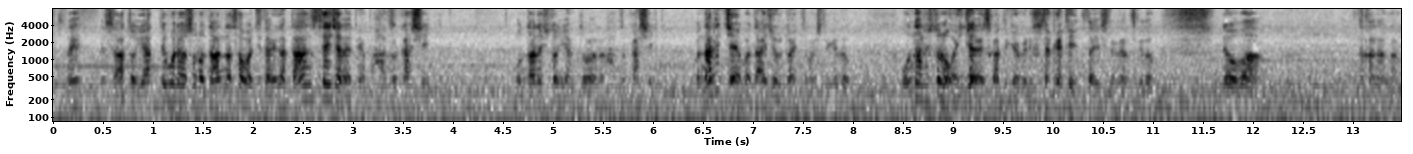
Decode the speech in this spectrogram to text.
ですね。ですあとやってもらうその旦那様自体が男性じゃないとやっぱ恥ずかしい女の人にやってもらうのは恥ずかしいと。まあ、慣れちゃえば大丈夫とは言ってましたけど女の人の方がいいんじゃないですかって逆にふざけて言ってたりしてたんですけど。でもまあ、なかなかこ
